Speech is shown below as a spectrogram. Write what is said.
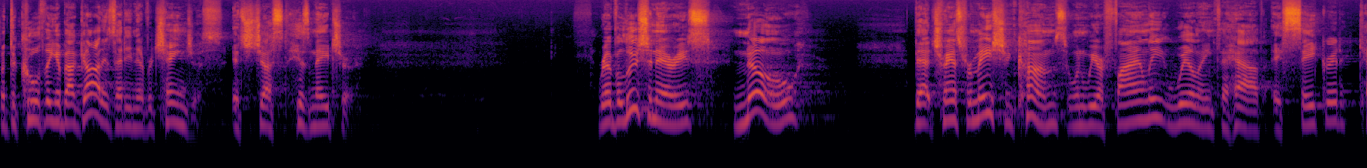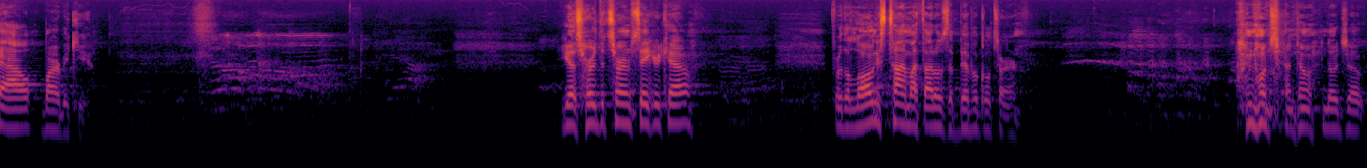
But the cool thing about God is that He never changes, it's just His nature. Revolutionaries know that transformation comes when we are finally willing to have a sacred cow barbecue. You guys heard the term sacred cow? For the longest time, I thought it was a biblical term. no, no, no joke.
